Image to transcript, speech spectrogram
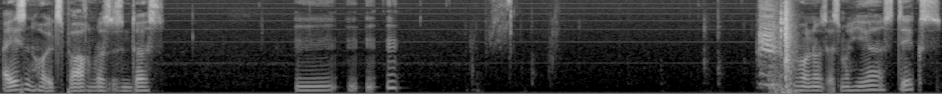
Eisenholzbaren, was ist denn das? Wir holen uns erstmal hier Sticks.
